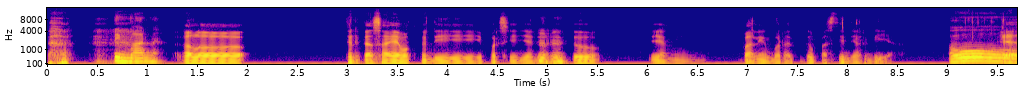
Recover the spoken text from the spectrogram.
Tim mana? Kalau cerita saya waktu di Persija dulu Mm-mm. itu yang paling berat itu pasti derby ya. Oh, Ya,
